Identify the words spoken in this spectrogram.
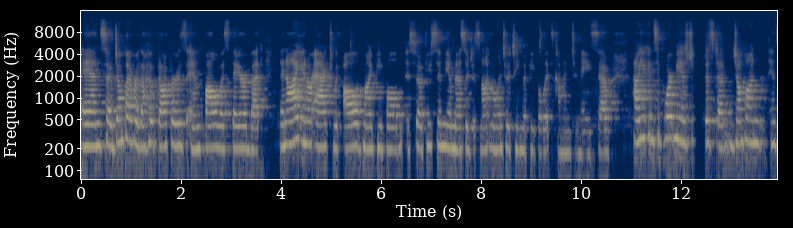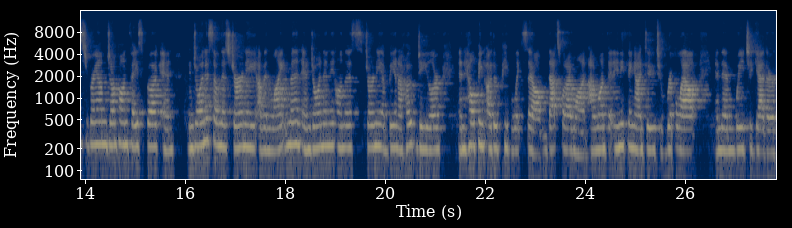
and so jump over the Hope Doctors and follow us there. But and I interact with all of my people. So if you send me a message, it's not going to a team of people, it's coming to me. So how you can support me is just uh, jump on Instagram, jump on Facebook, and and join us on this journey of enlightenment and join in on this journey of being a hope dealer and helping other people excel. That's what I want. I want that anything I do to ripple out and then we together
